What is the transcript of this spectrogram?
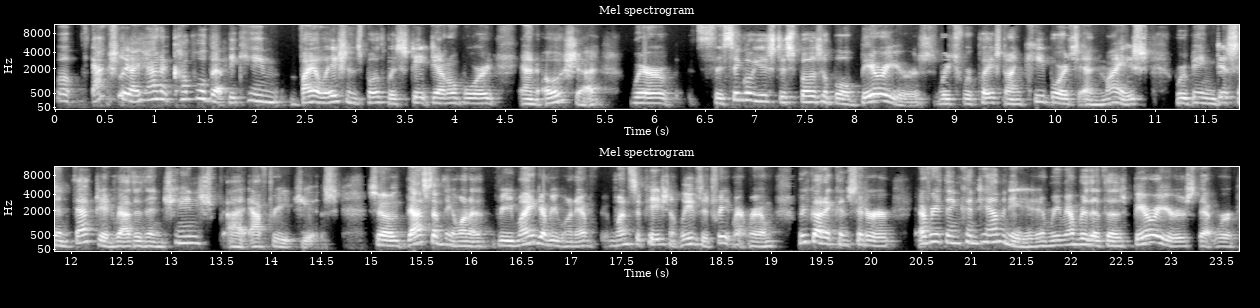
Well, actually, I had a couple that became violations both with State Dental Board and OSHA, where the single use disposable barriers, which were placed on keyboards and mice, were being disinfected rather than changed uh, after each use. So that's something I want to remind everyone. Every, Once a patient leaves the treatment room, we've got to consider everything contaminated and remember that those barriers that were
